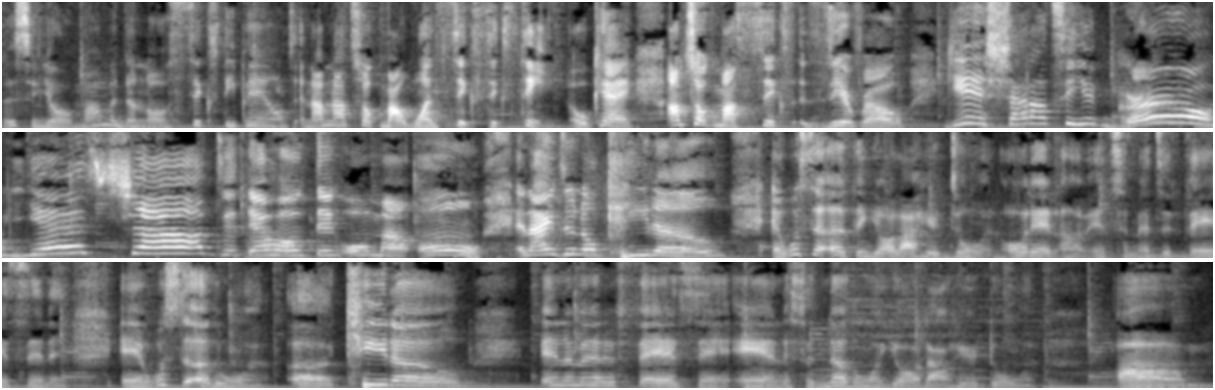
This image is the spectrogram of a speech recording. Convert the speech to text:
Listen, y'all, mama done lost 60 pounds, and I'm not talking about 1 6 16, okay? I'm talking about 6 0. Yeah, shout out to your girl. Yes, child. Did that whole thing on my own. And I ain't do no keto. And what's the other thing y'all out here doing? All that um intermittent fasting and and what's the other one? Uh keto, intermittent fasting, and it's another one y'all out here doing. Um,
